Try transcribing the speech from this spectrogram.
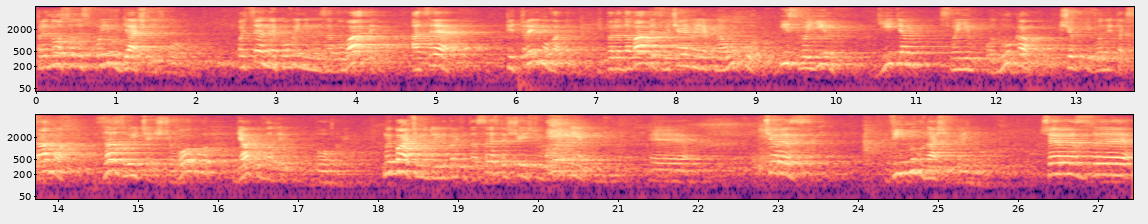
приносили свою вдячність Богу. Ось це не повинні ми забувати, а це підтримувати і передавати, звичайно, як науку і своїм дітям, своїм онукам, щоб і вони так само зазвичай щороку дякували Богові. Ми бачимо, дорогі браті та сестри, що і сьогодні е, через війну в нашій країні, через е,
